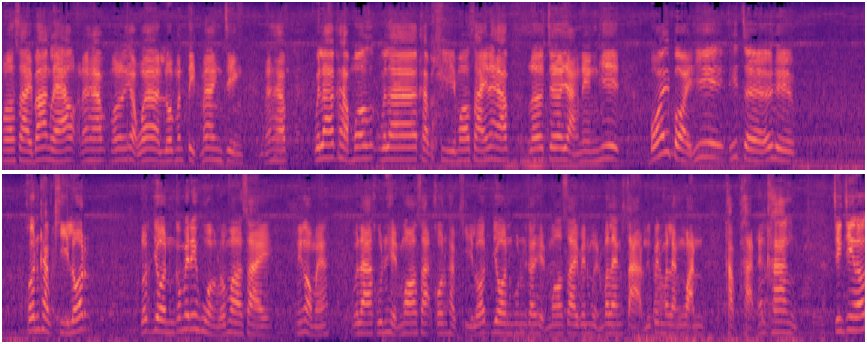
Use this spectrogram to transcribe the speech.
มอเตอร์ไซค์บ้างแล้วนะครับ เพราะเนื่องจากว่ารถมันติดมากจริงๆนะครับ เวลาขับมอเวลาขับขี่มอเตอร์ไซค์นะครับ เราเจออย่างหนึ่งที่บ่อยๆที่ที่เจอก็คือ คนขับขี่รถรถยนต์ก็ไม่ได้ห่วงรถมอเตอร์ไซค์นึกออกไหมเวลาคุณเห็นมอเตอร์ไซค์คนขับขี่รถยนต์คุณจะเห็นมอเตอร์ไซค์เป็นเหมือนแมลงสาบหรือเป็นแมลงวันขับผ่านข้างๆ จริง ๆ แล้ว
